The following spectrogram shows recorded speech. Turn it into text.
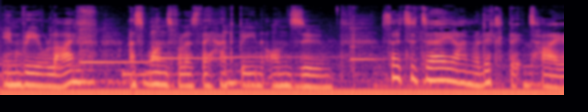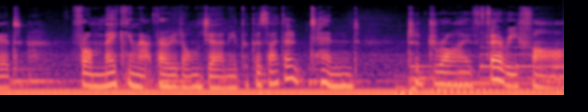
in real life, as wonderful as they had been on Zoom. So today I'm a little bit tired from making that very long journey because I don't tend to drive very far,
